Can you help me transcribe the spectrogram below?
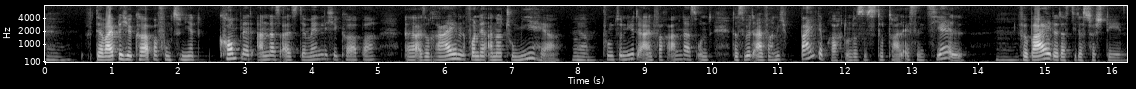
Mhm. Der weibliche Körper funktioniert komplett anders als der männliche Körper. Äh, also rein von der Anatomie her mhm. ja, funktioniert er einfach anders und das wird einfach nicht beigebracht und das ist total essentiell mhm. für beide, dass die das verstehen.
